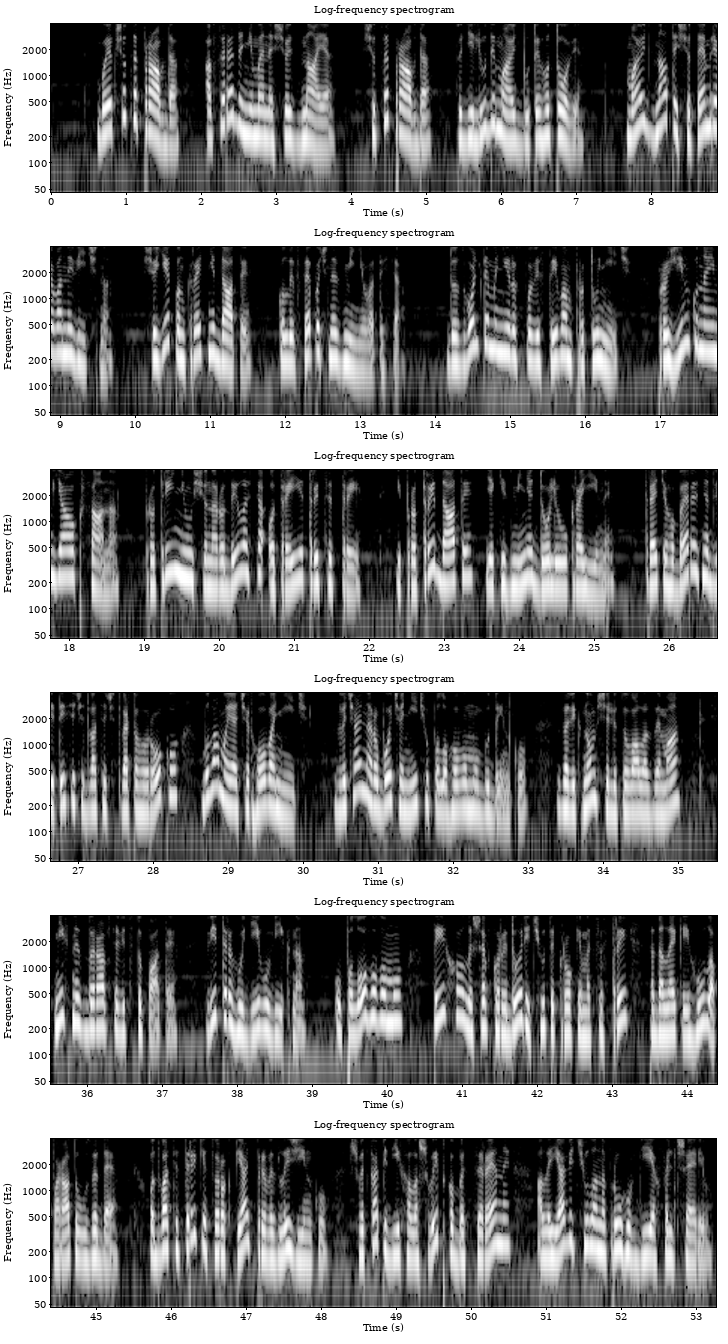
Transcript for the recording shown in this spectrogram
Бо якщо це правда, а всередині мене щось знає, що це правда, тоді люди мають бути готові, мають знати, що темрява не вічна, що є конкретні дати, коли все почне змінюватися. Дозвольте мені розповісти вам про ту ніч, про жінку на ім'я Оксана, про трійню, що народилася о 3.33, і про три дати, які змінять долю України. 3 березня 2024 року була моя чергова ніч, звичайна робоча ніч у пологовому будинку. За вікном ще лютувала зима, сніг не збирався відступати, вітер гудів у вікна. У пологовому тихо, лише в коридорі чути кроки медсестри та далекий гул апарату УЗД. О 23.45 привезли жінку. Швидка під'їхала швидко, без сирени, але я відчула напругу в діях фельдшерів.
